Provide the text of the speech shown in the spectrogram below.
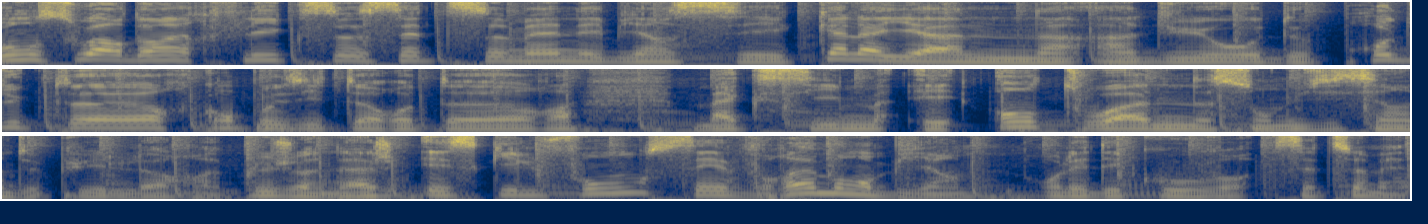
Bonsoir dans Airflix. Cette semaine, eh bien, c'est Kalayan, un duo de producteurs, compositeurs, auteurs. Maxime et Antoine sont musiciens depuis leur plus jeune âge et ce qu'ils font, c'est vraiment bien. On les découvre cette semaine.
